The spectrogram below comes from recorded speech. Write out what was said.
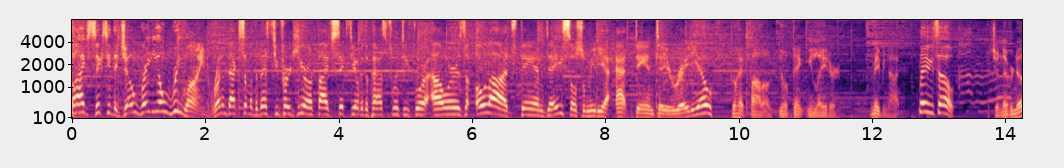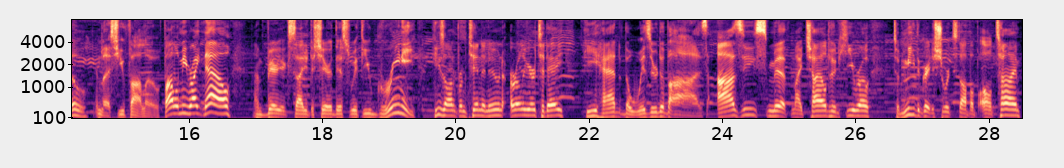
560 The Joe Radio Rewind. Running back some of the best you've heard here on 560 over the past 24 hours. Hola, it's Dan Day. Social media at Dan Day Radio. Go ahead, follow. You'll thank me later. Maybe not. Maybe so. But you'll never know unless you follow. Follow me right now. I'm very excited to share this with you. Greeny, he's on from 10 to noon earlier today he had the Wizard of Oz, Ozzie Smith, my childhood hero. To me, the greatest shortstop of all time.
